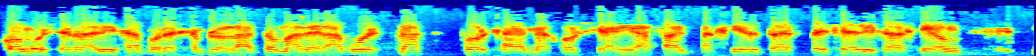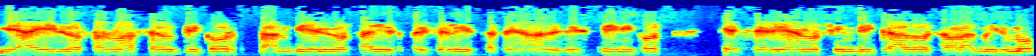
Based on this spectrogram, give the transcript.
cómo se realiza, por ejemplo, la toma de la muestra, porque a lo mejor si haría falta cierta especialización y ahí los farmacéuticos también los hay especialistas en análisis clínicos que serían los indicados ahora mismo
